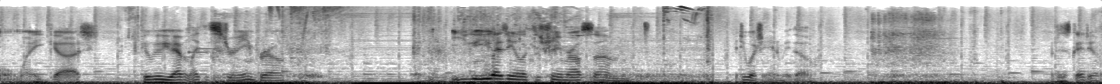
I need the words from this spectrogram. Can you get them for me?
Oh my gosh. Feel you haven't liked the stream, bro. You, you guys need to look the stream or else, um... I do watch anime, though. What is this guy doing?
